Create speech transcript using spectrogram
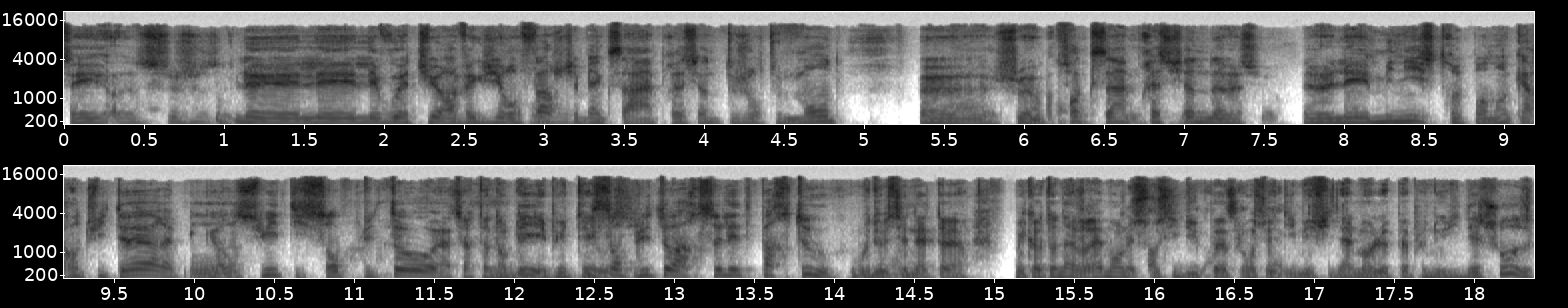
c'est euh, les, les, voitures avec gyrophare, je sais bien que ça impressionne toujours tout le monde. Euh, je crois que ça impressionne euh, les ministres pendant 48 heures et puis ensuite ils sont plutôt un certain nombre de députés ils sont plutôt harcelés de partout ou de sénateurs. Mais quand on a vraiment le souci du peuple, on se dit mais finalement le peuple nous dit des choses.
